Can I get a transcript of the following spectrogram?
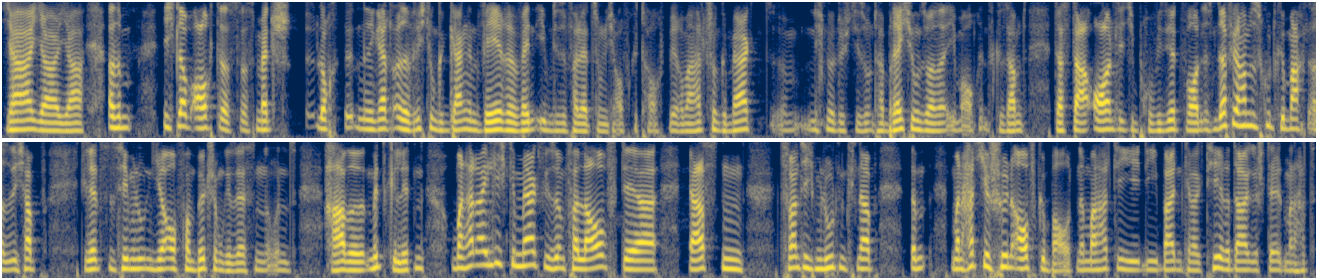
Ja, ja, ja. Also ich glaube auch, dass das Match noch in eine ganz andere Richtung gegangen wäre, wenn eben diese Verletzung nicht aufgetaucht wäre. Man hat schon gemerkt, ähm, nicht nur durch diese Unterbrechung, sondern eben auch insgesamt, dass da ordentlich improvisiert worden ist. Und dafür haben sie es gut gemacht. Also ich habe die letzten zehn Minuten hier auch vom Bildschirm gesessen und habe mitgelitten. Und man hat eigentlich gemerkt, wie so im Verlauf der ersten 20 Minuten knapp, ähm, man hat hier schön aufgebaut. Ne? Man hat die, die beiden Charaktere dargestellt, man hat,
